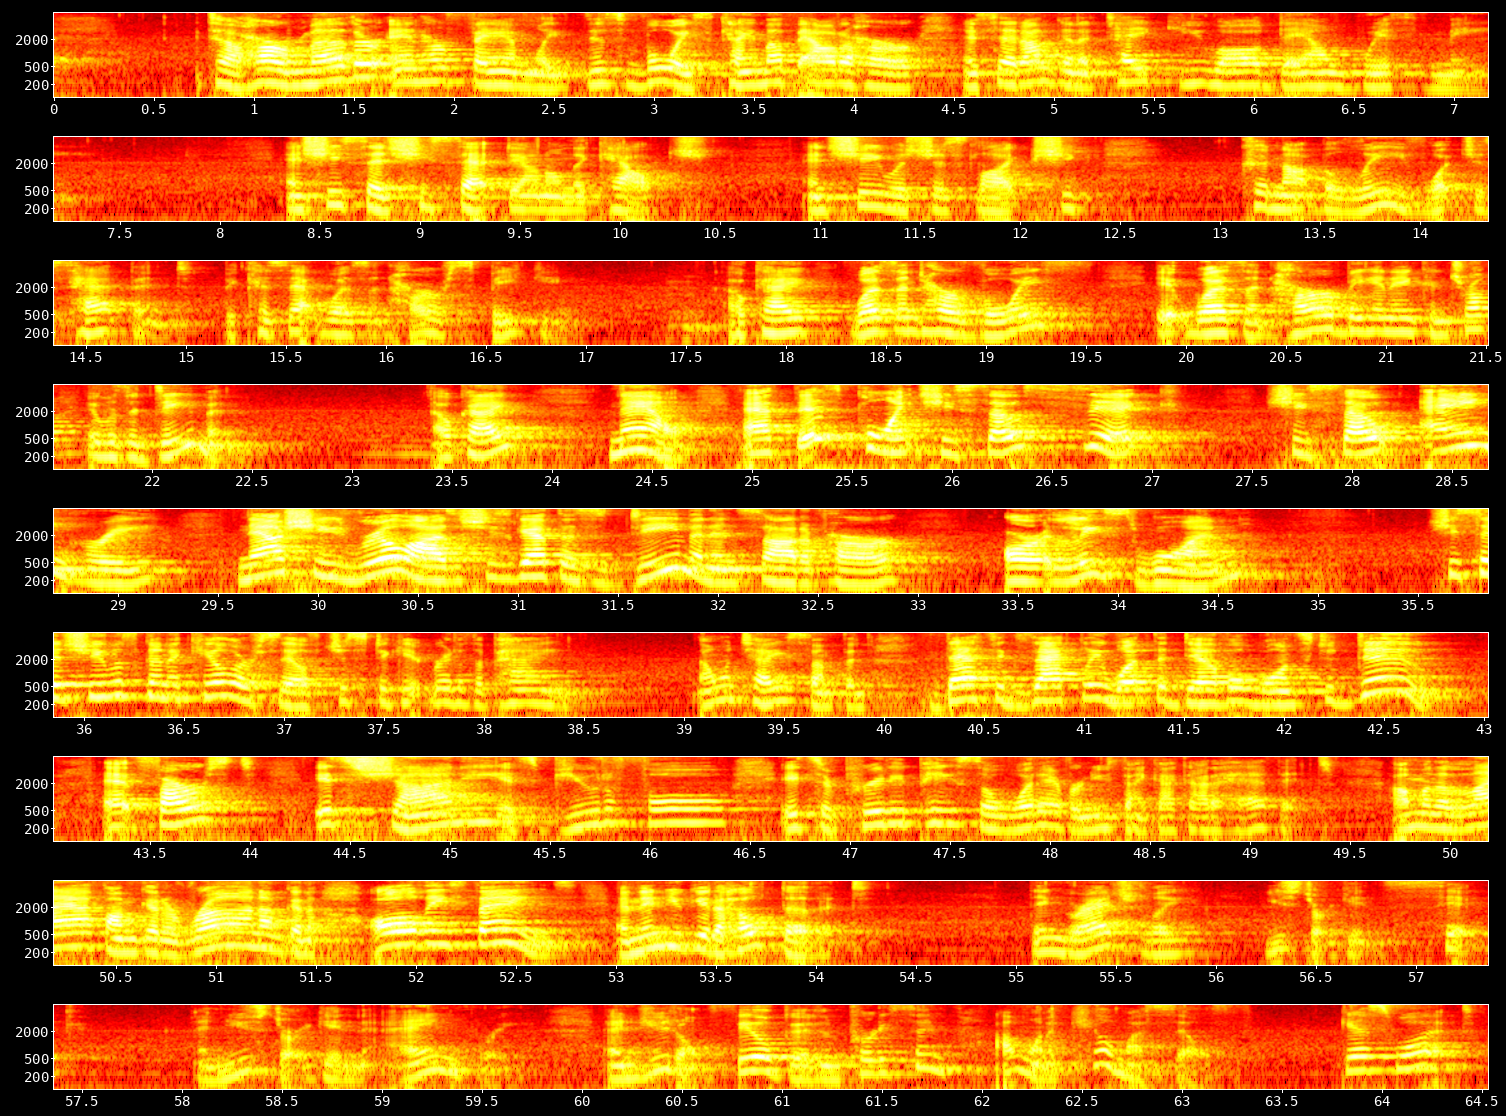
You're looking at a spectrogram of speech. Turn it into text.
To her mother and her family, this voice came up out of her and said, I'm going to take you all down with me. And she said she sat down on the couch and she was just like, she could not believe what just happened because that wasn't her speaking. Okay? Wasn't her voice. It wasn't her being in control. It was a demon. Okay? Now, at this point, she's so sick, she's so angry. Now she realizes she's got this demon inside of her, or at least one. She said she was going to kill herself just to get rid of the pain. I want to tell you something. That's exactly what the devil wants to do. At first, it's shiny, it's beautiful, it's a pretty piece of whatever, and you think, I got to have it. I'm going to laugh, I'm going to run, I'm going to, all these things. And then you get a hold of it. Then gradually, you start getting sick and you start getting angry and you don't feel good. And pretty soon, I want to kill myself. Guess what?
